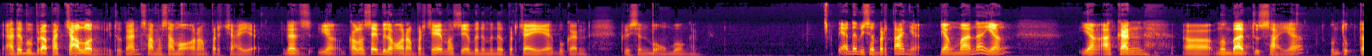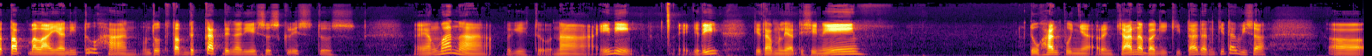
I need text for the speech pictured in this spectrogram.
ada beberapa calon gitu kan sama-sama orang percaya dan yang kalau saya bilang orang percaya maksudnya benar-benar percaya ya bukan Kristen bohong-bohongan tapi anda bisa bertanya yang mana yang yang akan uh, membantu saya untuk tetap melayani Tuhan untuk tetap dekat dengan Yesus Kristus? Nah, yang mana? Begitu. Nah ini. Ya, jadi kita melihat di sini Tuhan punya rencana bagi kita dan kita bisa uh,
